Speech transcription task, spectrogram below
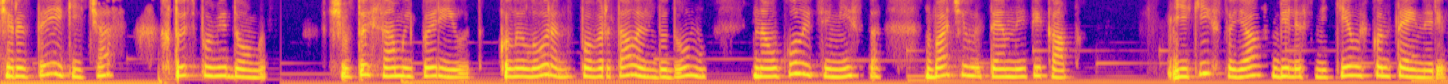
Через деякий час хтось повідомив, що в той самий період, коли Лорен поверталась додому, на околиці міста бачили темний пікап, який стояв біля сміттєвих контейнерів,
